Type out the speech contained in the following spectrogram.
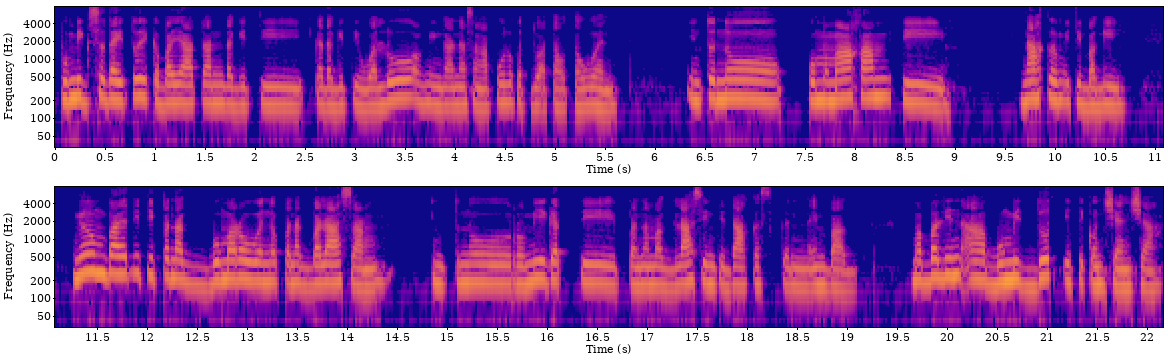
pumigsa daytoy kabayatan dagiti kadagiti walo ang ingana sa ngapulo ket dua taw-tawen. Into no kumamakam ti nakam iti bagi Ngam bayat iti panagbumarawan no panagbalasang, into no rumigat ti panamaglasin ti dakas kan imbag, mabalin a bumidot iti konsyensya.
